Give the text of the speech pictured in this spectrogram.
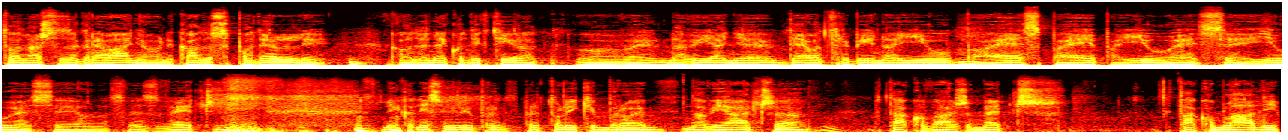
to naše zagrevanje, oni kao da su podelili, kao da je neko diktirao ovaj, navijanje, deo tribina EU, pa S, pa E, pa USA, USA, ono sve zveči. Nikad nismo bili pred, pred tolikim brojem navijača, tako važan meč, tako mladi.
